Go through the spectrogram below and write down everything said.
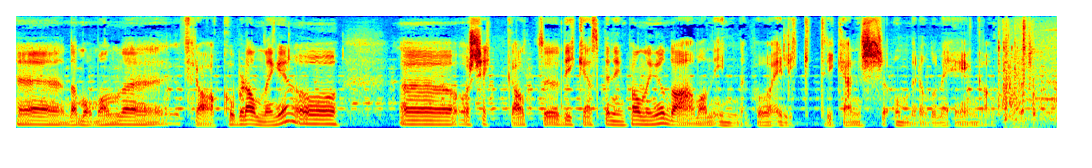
Eh, Da må man eh, frakoble anlegget og, eh, og sjekke at det ikke er spenning på anlegget. Og da er man inne på elektrikerens område med en gang.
